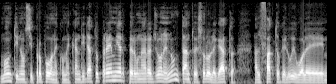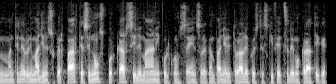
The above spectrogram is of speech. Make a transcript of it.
Monti non si propone come candidato premier per una ragione non tanto e solo legata al fatto che lui vuole mantenere un'immagine super partes e non sporcarsi le mani col consenso, le campagne elettorali e queste schifezze democratiche,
